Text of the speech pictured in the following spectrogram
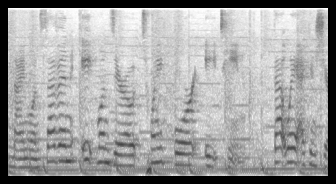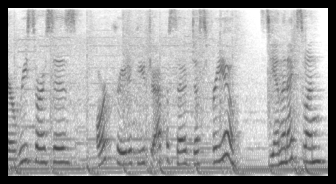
917 810 2418. That way I can share resources or create a future episode just for you. See you on the next one.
